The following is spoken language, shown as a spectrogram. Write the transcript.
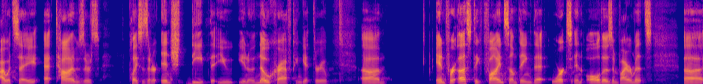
I would say at times there's places that are inch deep that you you know no craft can get through um and for us to find something that works in all those environments uh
